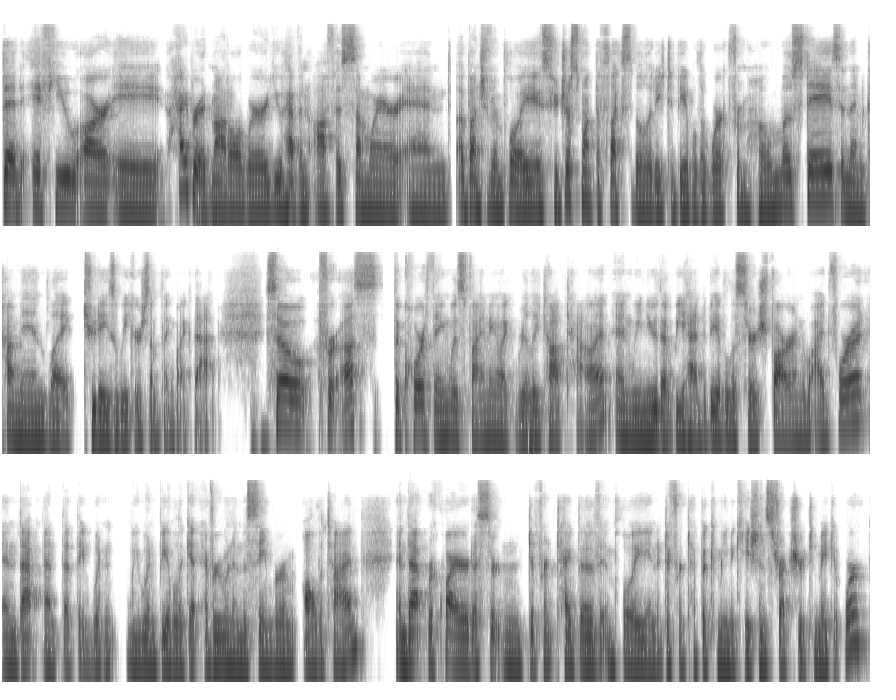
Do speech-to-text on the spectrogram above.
than if you are a hybrid model where you have an office somewhere and a bunch of employees who just want the flexibility to be able to work from home most days and then come in like two days a week or something like that. So for us, the core thing was finding like really top talent. And we knew that we had to be able to search far and wide for it. And that meant that they wouldn't, we wouldn't be able to get everyone in the same room all the time. And that required a certain different type of employee and a different type of communication structure to make it work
